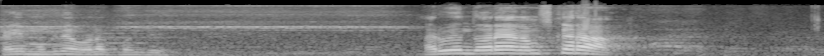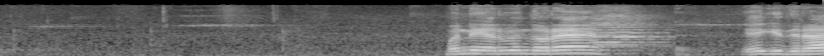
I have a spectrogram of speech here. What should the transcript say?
ಕೈ ಮುಗಿದೆ ಒಳಗೆ ಬಂದಿವಿ. ಅರವಿಂದ್ ಅವರೇ ನಮಸ್ಕಾರ. ಬನ್ನಿ ಅರವಿಂದ್ ಅವರೇ ಹೇಗಿದ್ದೀರಾ?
